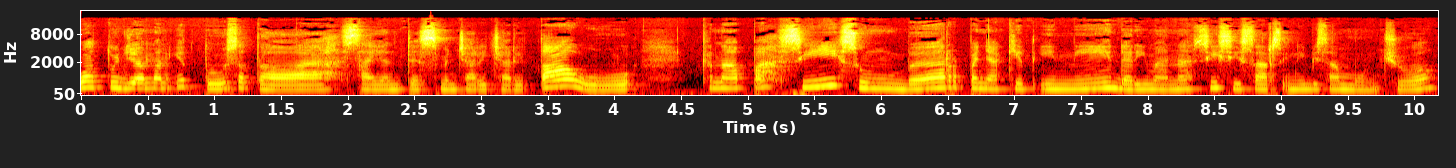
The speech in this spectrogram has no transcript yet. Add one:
waktu zaman itu setelah saintis mencari-cari tahu kenapa sih sumber penyakit ini dari mana sih si SARS ini bisa muncul?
